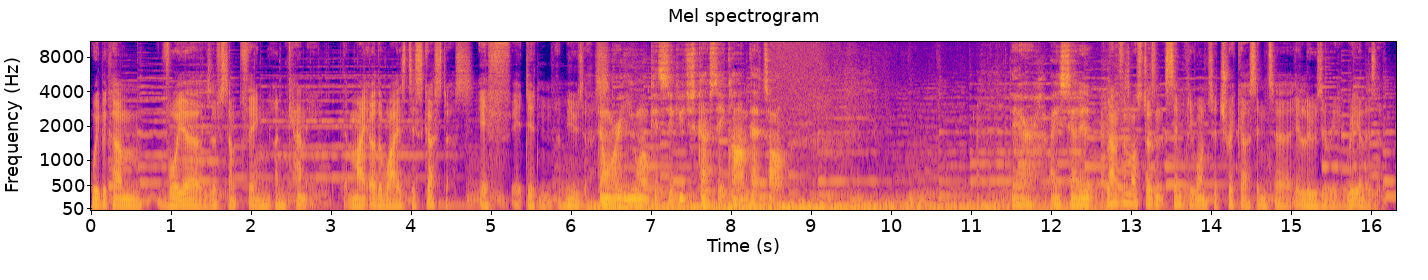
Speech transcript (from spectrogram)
We become voyeurs of something uncanny that might otherwise disgust us if it didn't amuse us. Don't worry, you won't get sick. You just gotta stay calm, that's all. There, I said it. Lanthimos doesn't simply want to trick us into illusory realism.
